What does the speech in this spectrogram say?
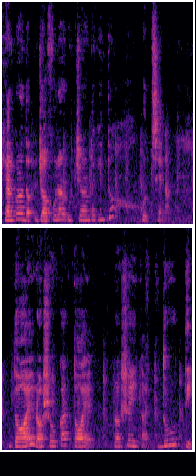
খেয়াল করো জফলার উচ্চারণটা কিন্তু হচ্ছে না। দয় রসৌকার তয় রসইকার দুতি।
